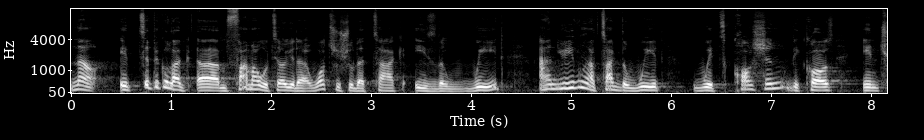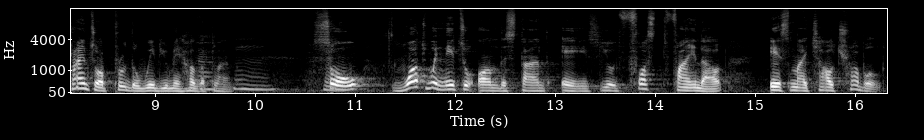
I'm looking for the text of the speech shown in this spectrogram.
Now, a typical like, um, farmer will tell you that what you should attack is the weed, and you even attack the weed with caution because in trying to uproot the weed, you may hurt the plant. So, what we need to understand is you first find out is my child troubled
